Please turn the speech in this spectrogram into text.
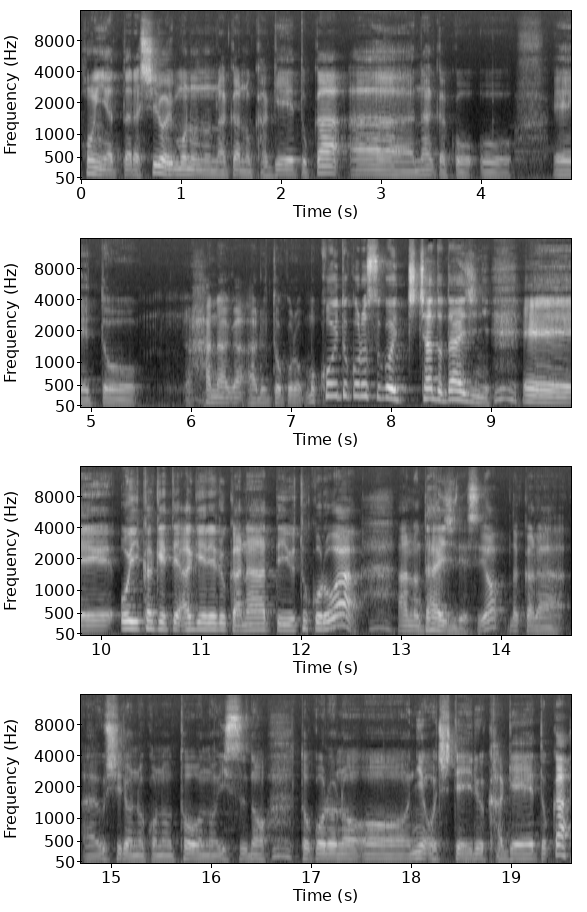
本やったら白いものの中の影とかあなんかこうえっ、ー、と花があるところ。もうこういうところすごいちゃんと大事に、えー、追いかけてあげれるかなっていうところはあの大事ですよ。だから後ろのこの塔の椅子のところのに落ちている影とか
